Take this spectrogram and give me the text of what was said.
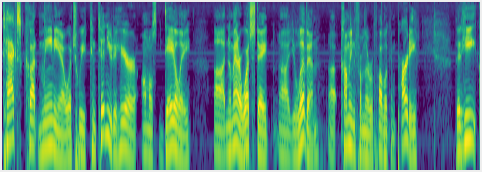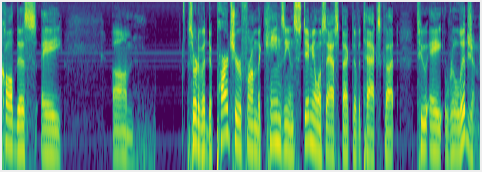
tax cut mania, which we continue to hear almost daily, uh, no matter what state uh, you live in, uh, coming from the Republican Party, that he called this a um, sort of a departure from the Keynesian stimulus aspect of a tax cut to a religion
